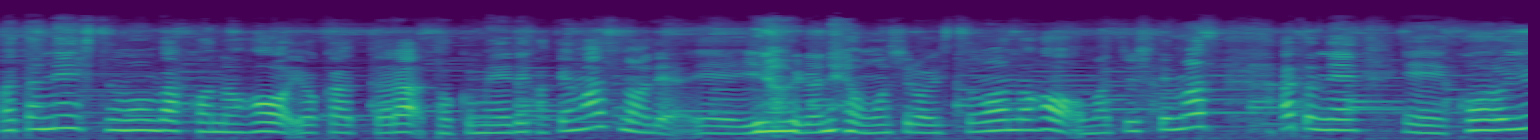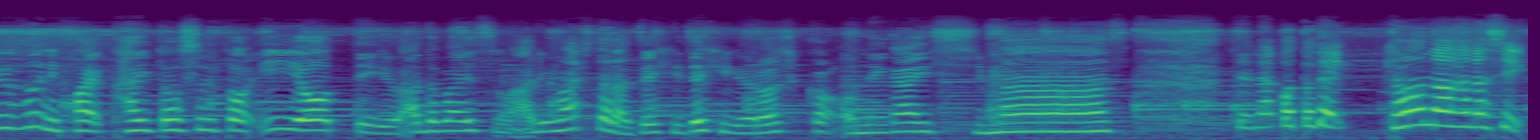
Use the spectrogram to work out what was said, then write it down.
またね、質問箱の方、よかったら匿名で書けますので、えー、いろいろね、面白い質問の方お待ちしてます。あとね、えー、こういう風に回答するといいよっていうアドバイスもありましたら、ぜひぜひよろしくお願いします。てなことで、今日の話、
